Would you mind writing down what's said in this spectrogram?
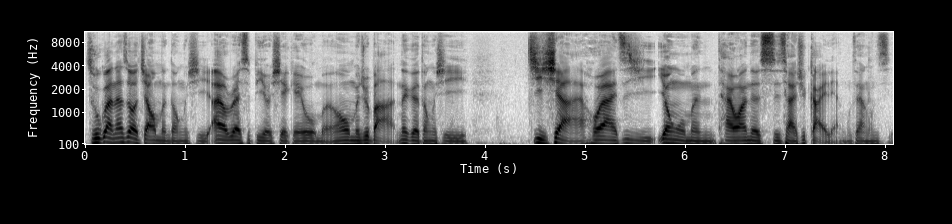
主管那时候教我们东西，还有 recipe 有写给我们，然后我们就把那个东西记下来，回来自己用我们台湾的食材去改良，这样子。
